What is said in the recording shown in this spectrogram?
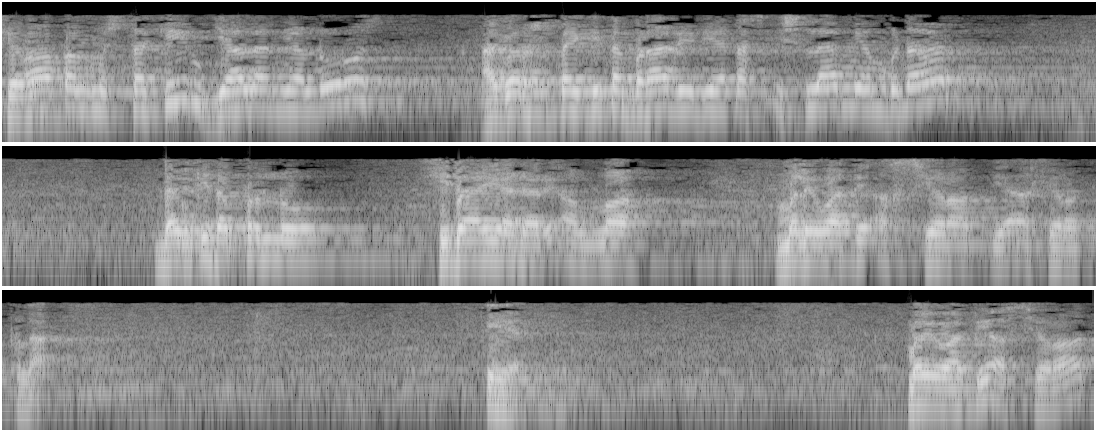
siratal mustaqim, jalan yang lurus agar supaya kita berada di atas Islam yang benar dan kita perlu hidayah dari Allah melewati as-sirat di akhirat kelak. Iya. Melewati as-sirat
